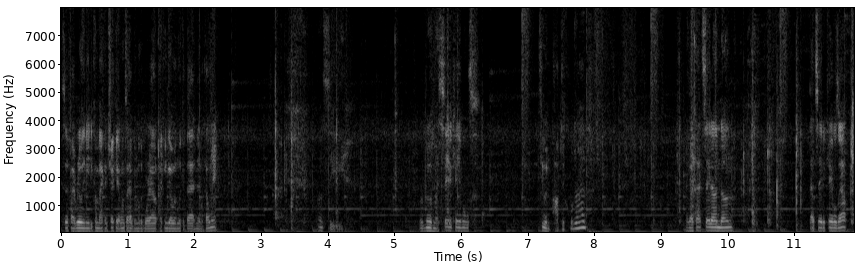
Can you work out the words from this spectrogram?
so if I really need to come back and check it once I have the motherboard out, I can go and look at that and it'll tell me. Let's see. Remove my SATA cables Do an optical drive. I got that SATA undone. That SATA cable's out.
